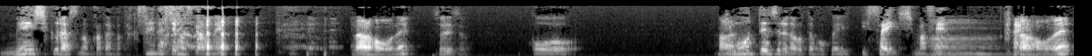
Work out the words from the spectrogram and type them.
名士クラスの方がたくさんいらっしゃいますからね。なるほどね。そうですよ。こう、はい疑問呈するようなことは僕は一切しません。うんはいなるほどね。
